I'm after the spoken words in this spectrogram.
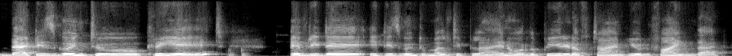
that is going to create every day it is going to multiply and over the period of time you'll find that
